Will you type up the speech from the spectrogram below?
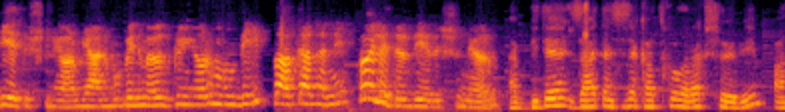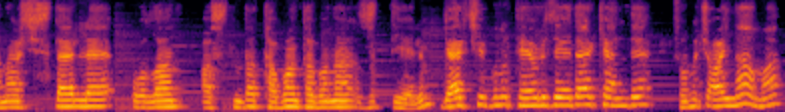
diye düşünüyorum. Yani bu benim özgün yorumum değil. Zaten hani böyledir diye düşünüyorum. Bir de zaten size katkı olarak söyleyeyim. Anarşistlerle olan aslında taban tabana zıt diyelim. Gerçi bunu teorize ederken de sonuç aynı ama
